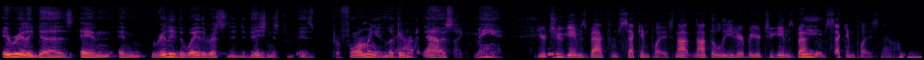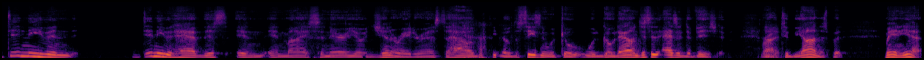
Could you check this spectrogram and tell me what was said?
It really does. And and really the way the rest of the division is is performing and looking yeah. right now it's like man. You're two games back from second place. Not not the leader but you're two games back from second place now. didn't even didn't even have this in in my scenario generator as to how you know the season would go would go down just as a division, uh, right? Uh, to be honest, but man, yeah,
